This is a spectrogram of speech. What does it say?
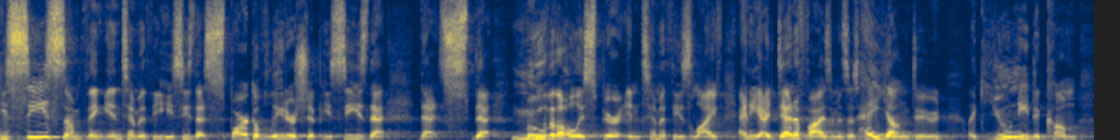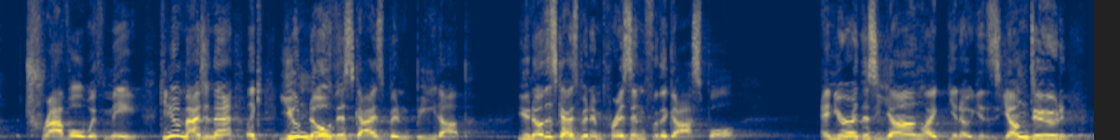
He sees something in Timothy. He sees that spark of leadership. He sees that, that, that move of the Holy Spirit in Timothy's life. And he identifies him and says, Hey, young dude, like you need to come travel with me. Can you imagine that? Like, you know, this guy's been beat up. You know this guy's been in prison for the gospel. And you're this young, like, you know, this young dude,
